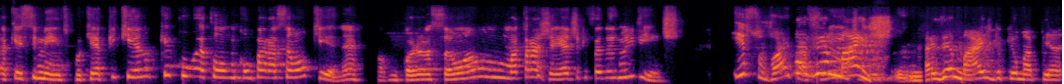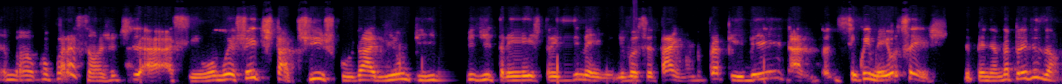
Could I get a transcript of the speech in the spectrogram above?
aquecimento? Porque é pequeno, porque é com, em comparação ao quê, né? Em comparação a uma tragédia que foi 2020. Isso vai para frente. É mais, mas é mais do que uma, uma comparação. A gente, assim, o, o efeito estatístico daria um PIB de 3, 3,5. E você está indo para PIB de 5,5 ou 6, dependendo da previsão.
